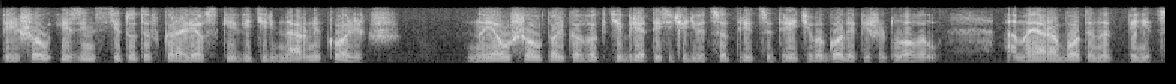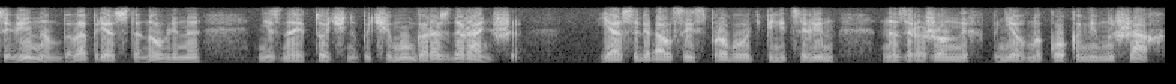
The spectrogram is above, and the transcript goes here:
перешел из института в Королевский ветеринарный колледж. Но я ушел только в октябре 1933 года, пишет Ловелл, а моя работа над пенициллином была приостановлена, не знаю точно почему, гораздо раньше. Я собирался испробовать пенициллин на зараженных пневмококками мышах,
